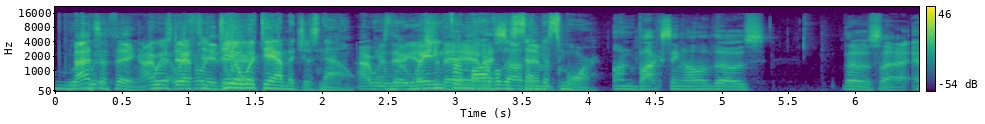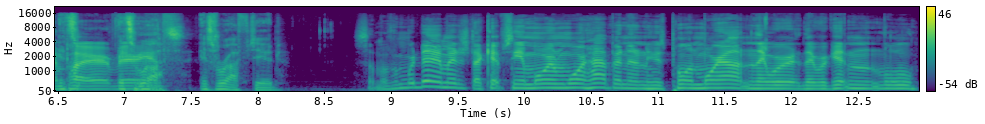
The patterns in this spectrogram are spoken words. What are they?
w- That's the thing. I we- was we have to deal there. with damages now. I was and there we're waiting for yesterday, and I Marvel to send us more. Unboxing all of those those uh, Empire It's variants. rough. It's rough, dude. Some of them were damaged. I kept seeing more and more happen, and he was pulling more out, and they were they were getting a little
